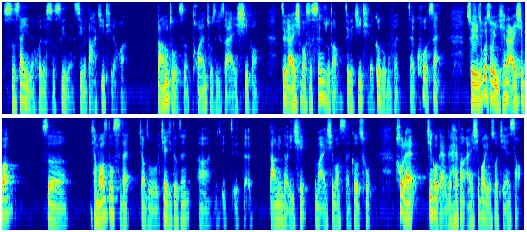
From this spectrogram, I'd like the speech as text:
十三亿人或者十四亿人是一个大机体的话，党组织、团组织就是癌细胞。这个癌细胞是深入到这个机体的各个部分在扩散。所以，如果说以前的癌细胞是像毛泽东时代叫做阶级斗争啊，这党党领导一切，那么癌细胞是在各处。后来经过改革开放，癌细胞有所减少，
